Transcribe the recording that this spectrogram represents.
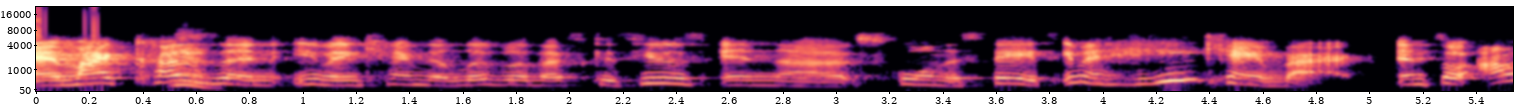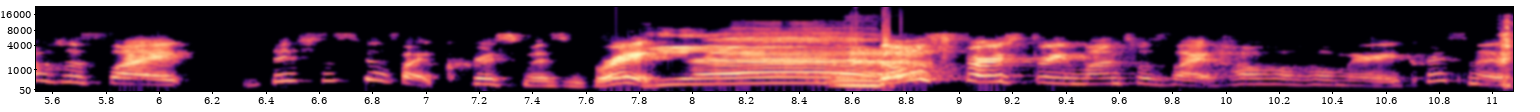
And my cousin even came to live with us because he was in uh, school in the States. Even he came back. And so I was just like, bitch, this feels like Christmas break. yeah Those first three months was like, ho, ho, ho, Merry Christmas.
